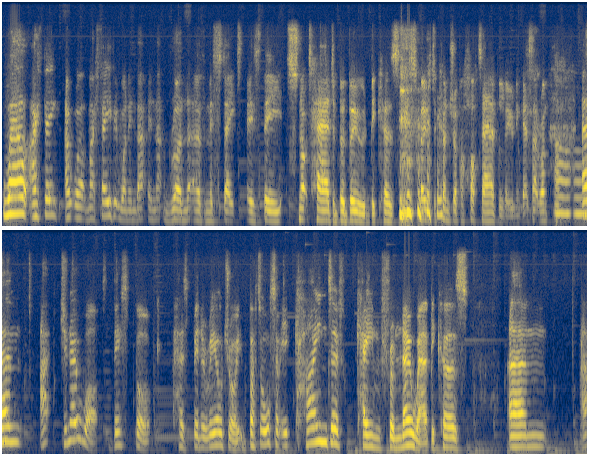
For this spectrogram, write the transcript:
Well, I think uh, well, my favourite one in that in that run of mistakes is the snot-haired baboon because he's supposed to conjure up a hot air balloon and gets that wrong. Um, I, do you know what? This book has been a real joy, but also it kind of came from nowhere because um, I,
